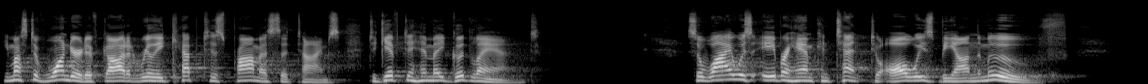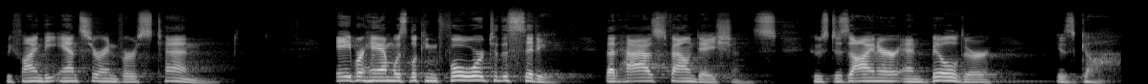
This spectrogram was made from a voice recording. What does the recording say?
He must have wondered if God had really kept his promise at times to give to him a good land. So, why was Abraham content to always be on the move? We find the answer in verse 10. Abraham was looking forward to the city that has foundations, whose designer and builder is God.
